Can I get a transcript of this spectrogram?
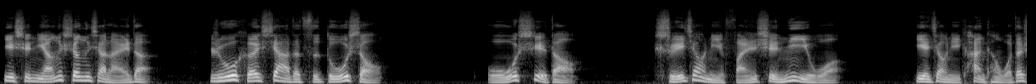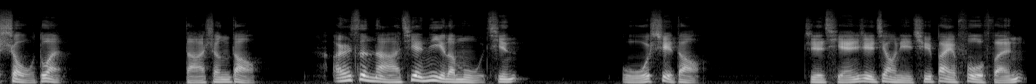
也是娘生下来的，如何下得此毒手？”吴氏道：“谁叫你凡事逆我，也叫你看看我的手段。”达生道：“儿子哪见逆了母亲？”吴氏道：“只前日叫你去拜父坟，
